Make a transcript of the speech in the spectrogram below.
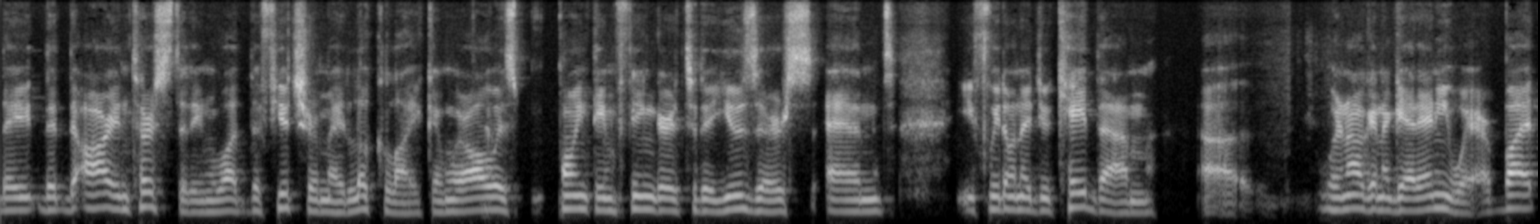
They, they, they are interested in what the future may look like, and we're always pointing finger to the users. And if we don't educate them, uh, we're not going to get anywhere. But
